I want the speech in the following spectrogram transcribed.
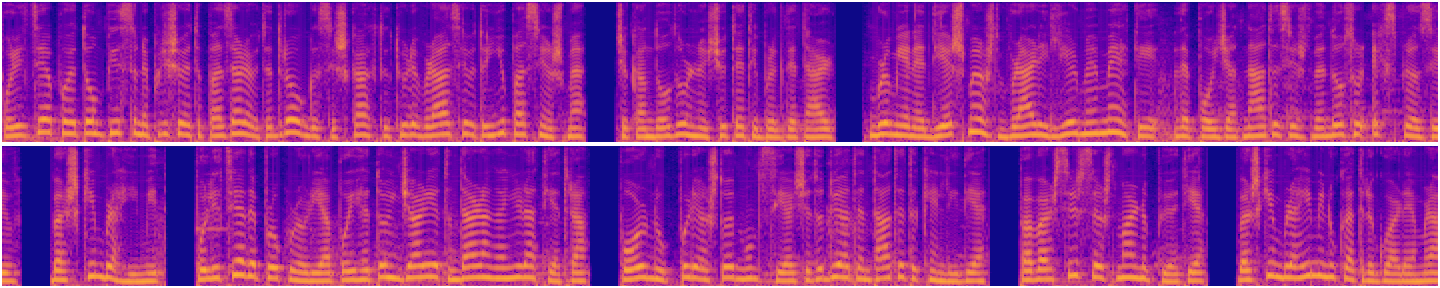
Policia po heton pistën e prishjeve të pazareve të drogës si shkak të këtyre vrasjeve të njëpasnjëshme që kanë ndodhur në qytetin bregdetar. Mbrëmjen e djeshme është vrarë Ilir Mehmeti dhe po gjatë natës i është vendosur eksploziv Bashkim Brahimit. Policia dhe prokuroria po i hetojnë ngjarje të ndara nga njëra tjetra, por nuk përjashtohet mundësia që të dy atentatet të kenë lidhje. Pavarësisht se është marrë në pyetje, Bashkim Brahimi nuk ka treguar emra,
